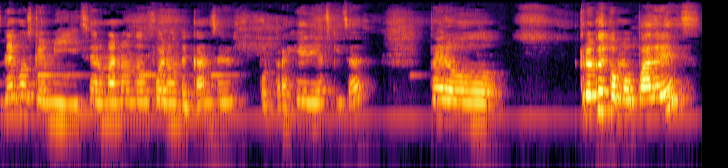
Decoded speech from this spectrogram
Lejos que mis hermanos no fueron de cáncer por tragedias quizás, pero creo que como padres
